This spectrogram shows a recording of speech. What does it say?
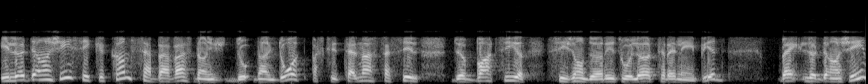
Et le danger, c'est que comme ça bavasse dans le dos, parce que c'est tellement facile de bâtir ces genres de réseaux-là très limpides, ben, le danger,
